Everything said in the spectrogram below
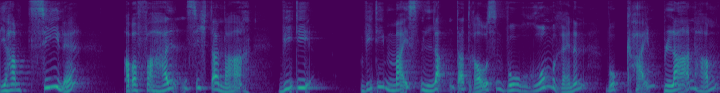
die haben Ziele, aber verhalten sich danach wie die wie die meisten Lappen da draußen, wo rumrennen, wo keinen Plan haben,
